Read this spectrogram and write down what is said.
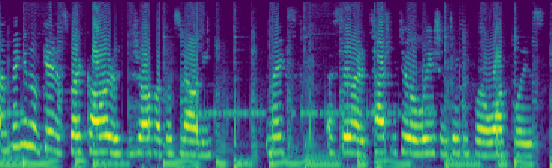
I'm thinking of getting a spiked collar to show off my personality. It makes a statement attach me to a leash and take me for a walk, please.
